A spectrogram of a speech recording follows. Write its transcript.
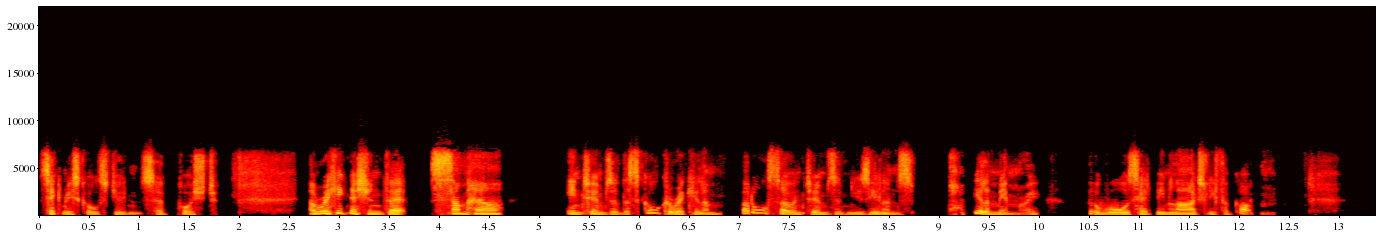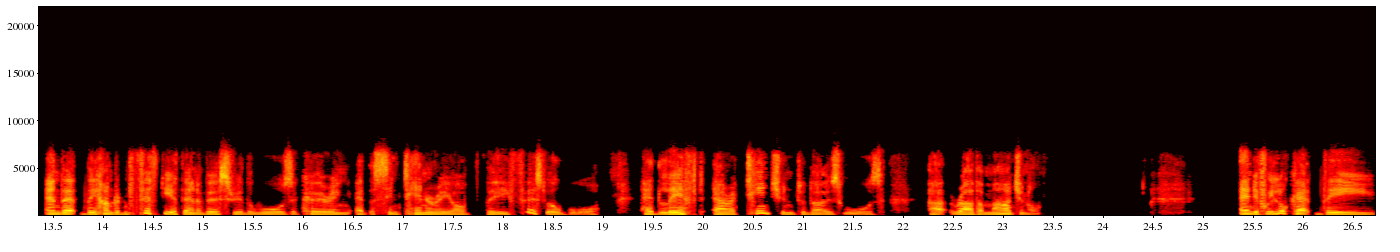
secondary school students have pushed, a recognition that somehow, in terms of the school curriculum, but also in terms of New Zealand's popular memory, the wars had been largely forgotten and that the 150th anniversary of the wars occurring at the centenary of the First World War had left our attention to those wars uh, rather marginal. And if we look at the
